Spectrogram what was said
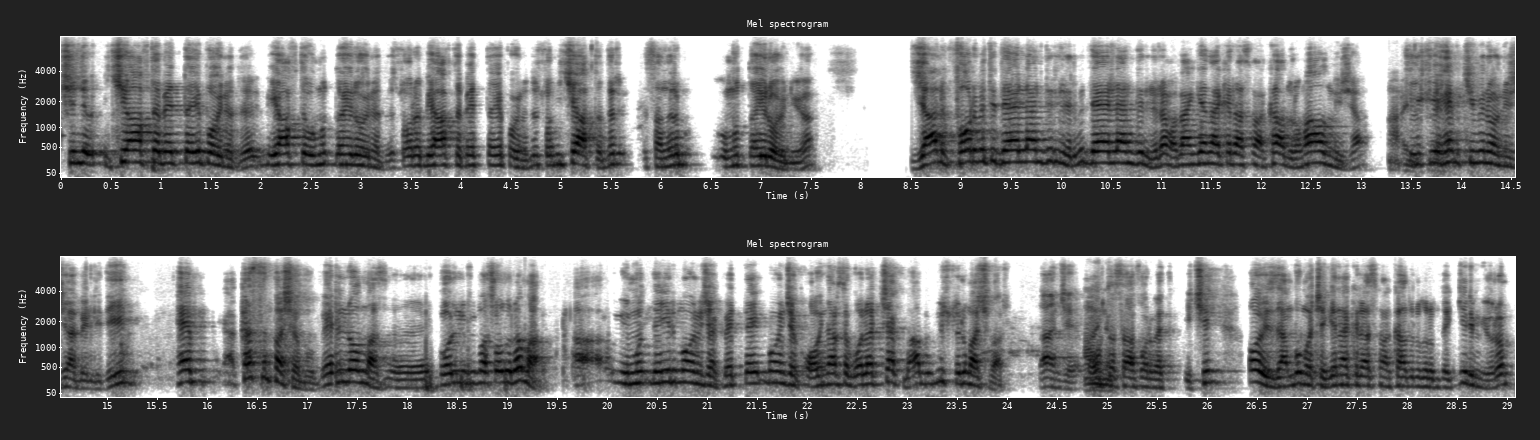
Şimdi iki hafta Bettayip oynadı. Bir hafta Umut Nayır oynadı. Sonra bir hafta Bettayip oynadı. Son iki haftadır sanırım Umut Nayır oynuyor. Yani forveti değerlendirilir mi? Değerlendirilir ama ben genel klasman kadroma almayacağım. Aynen. Çünkü hem kimin oynayacağı belli değil. Hem ya Kasımpaşa bu. Belli olmaz. Ee, gollü bir maç olur ama Umut Nehir mi oynayacak? Betteyip mi oynayacak? Oynarsa gol atacak mı? Abi bir sürü maç var. Bence Aynen. orta saha forvet için. O yüzden bu maça genel klasman kadrolarımda girmiyorum.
